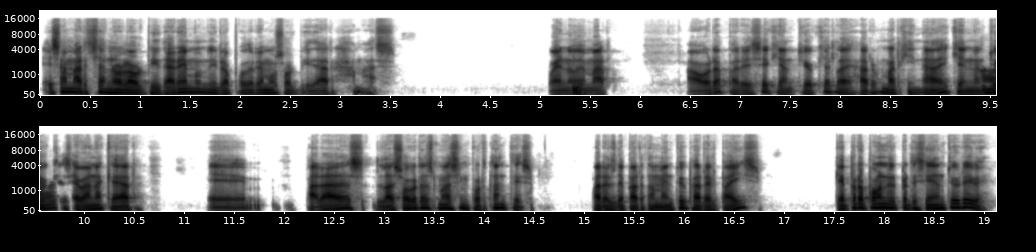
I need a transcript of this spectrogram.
Esa marcha no la olvidaremos ni la podremos olvidar jamás. Bueno, mm. de mar. Ahora parece que Antioquia la dejaron marginada y que en ah, Antioquia se van a quedar eh, paradas las obras más importantes para el departamento y para el país. ¿Qué propone el presidente Uribe?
